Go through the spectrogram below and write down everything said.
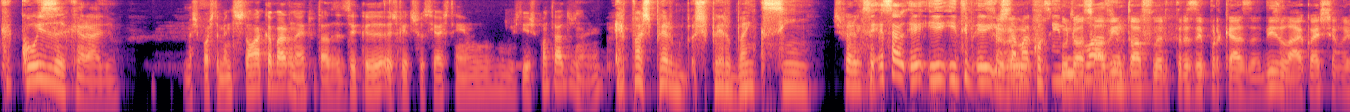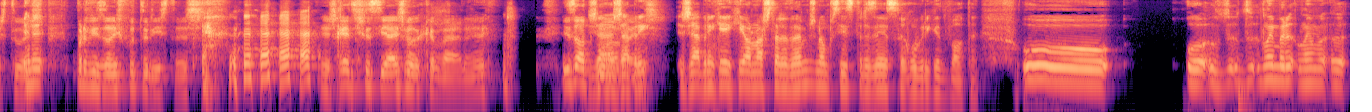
Que coisa, caralho. Mas supostamente estão a acabar, não é? Tu estás a dizer que as redes sociais têm os dias contados, não é? É pá, espero, espero bem que sim. Espero que sim. É, sabe, e, e, e, tipo, isto está-me a acontecer o nosso lado. Alvin Toffler trazer por casa. Diz lá quais são as tuas não- previsões futuristas. as redes sociais vão acabar? E os Já, já, brin- já brinquei aqui ao Nostradamus, não preciso trazer essa rubrica de volta. O. o lembra, lembra, uh,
